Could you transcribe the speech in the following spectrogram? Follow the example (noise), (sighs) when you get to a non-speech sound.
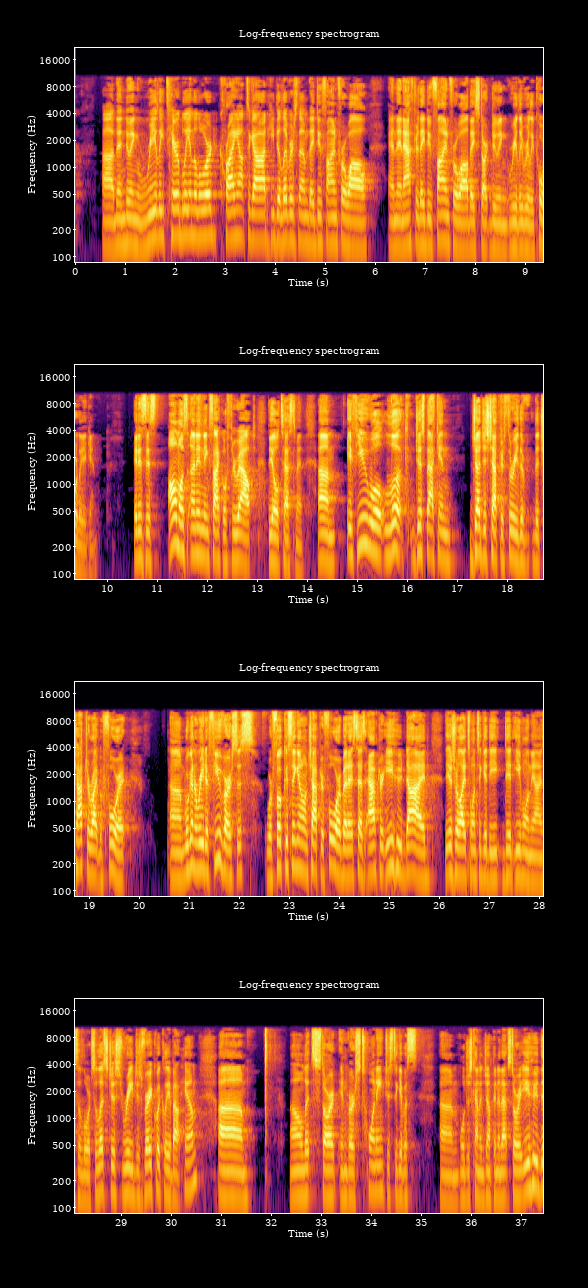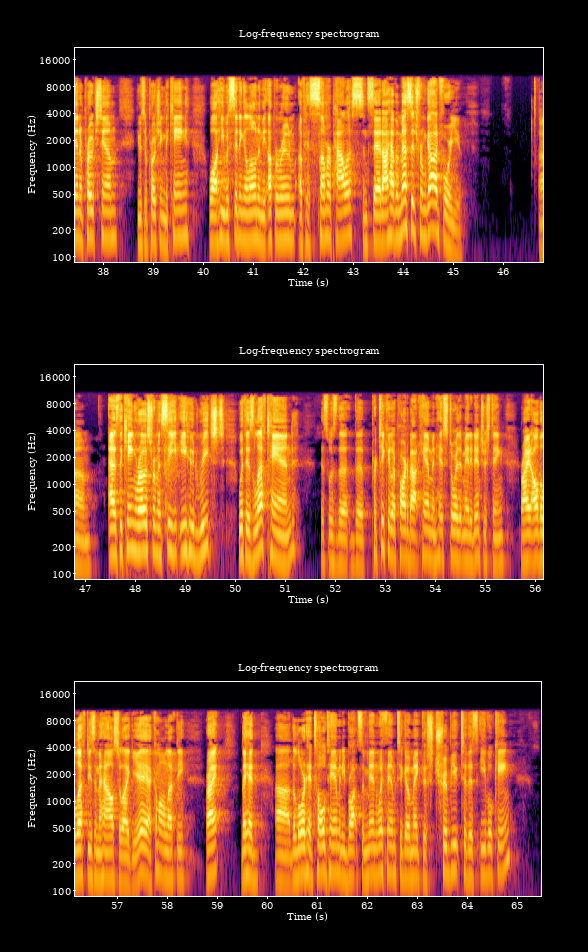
uh, then doing really terribly in the Lord, crying out to God. He delivers them. They do fine for a while. And then after they do fine for a while, they start doing really, really poorly again. It is this almost unending cycle throughout the Old Testament. Um, if you will look just back in Judges chapter 3, the, the chapter right before it, um, we're going to read a few verses. We're focusing in on chapter 4, but it says, After Ehud died, the Israelites once again did evil in the eyes of the Lord. So let's just read just very quickly about him. Um, oh, let's start in verse 20 just to give us, um, we'll just kind of jump into that story. Ehud then approached him. He was approaching the king while he was sitting alone in the upper room of his summer palace and said, I have a message from God for you. Um, as the king rose from his seat, Ehud reached with his left hand. This was the, the particular part about him and his story that made it interesting right? All the lefties in the house are like, yeah, come on, lefty, right? They had, uh, the Lord had told him, and he brought some men with him to go make this tribute to this evil king.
